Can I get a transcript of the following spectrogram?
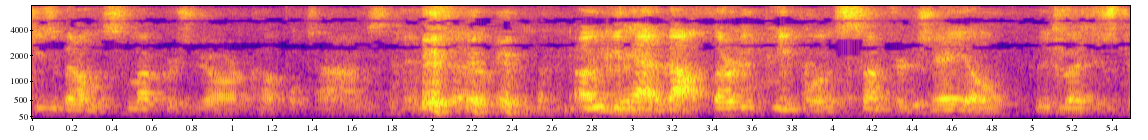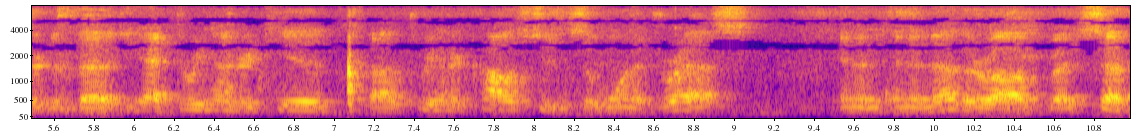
she's been on the Smucker's jar a couple times. And so uh, you had about 30 people in Sumter Jail who registered to vote. You had 300 kids, uh, 300 college students at one address, and, and another. Uh, so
